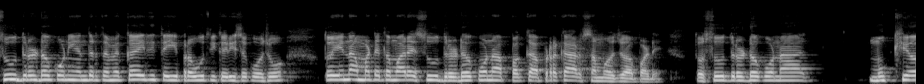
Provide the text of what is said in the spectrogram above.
સુદૃઢકોની અંદર તમે કઈ રીતે એ પ્રવૃત્તિ કરી શકો છો? તો એના માટે તમારે સુદૃઢકોના પક્કા પ્રકાર સમજવા પડે. તો સુદૃઢકોના મુખ્ય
